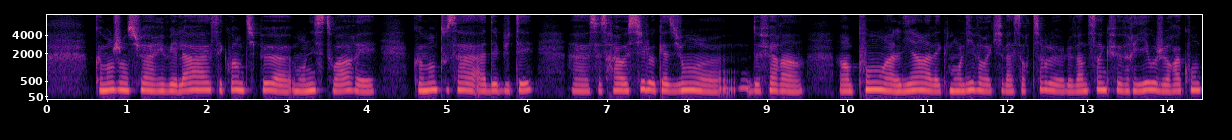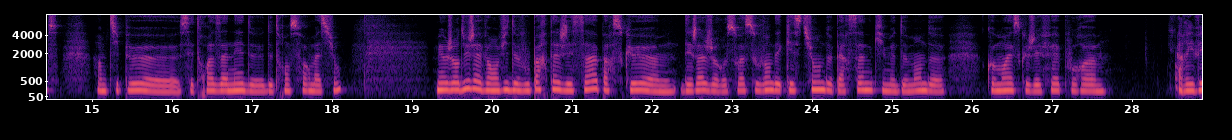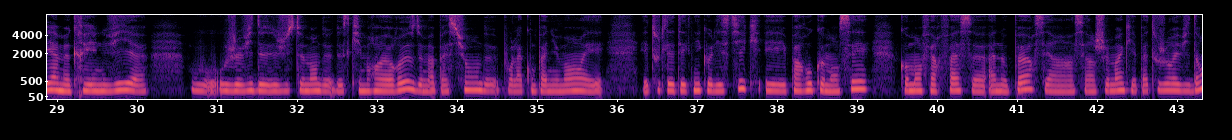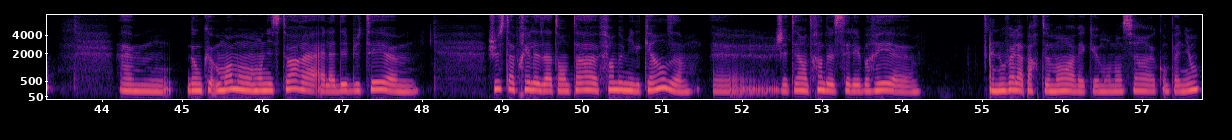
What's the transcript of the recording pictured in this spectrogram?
comment j'en suis arrivée là, c'est quoi un petit peu euh, mon histoire et comment tout ça a débuté. Euh, ce sera aussi l'occasion euh, de faire un, pont, un lien avec mon livre qui va sortir le, 25 février où je raconte un petit peu ces trois années de, transformation. Mais aujourd'hui, j'avais envie de vous partager ça parce que déjà, je reçois souvent des questions de personnes qui me demandent comment est-ce que j'ai fait pour arriver à me créer une vie où, je vis justement de, ce qui me rend heureuse, de ma passion pour l'accompagnement et, toutes les techniques holistiques. Et par où commencer, comment faire face à nos peurs, c'est un, chemin qui n'est pas toujours évident. Euh, donc moi, mon, histoire, elle, a débuté euh, juste après les attentats fin 2015. Euh, j'étais en train de célébrer un nouvel appartement avec mon ancien compagnon.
